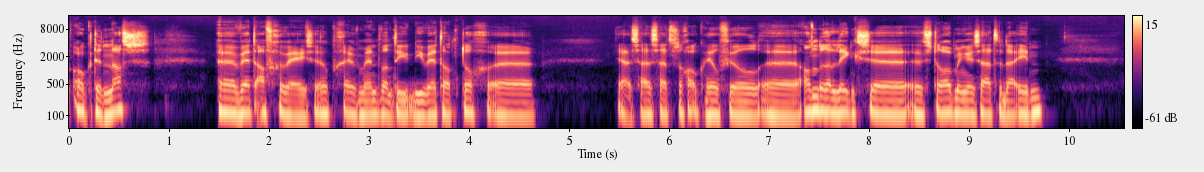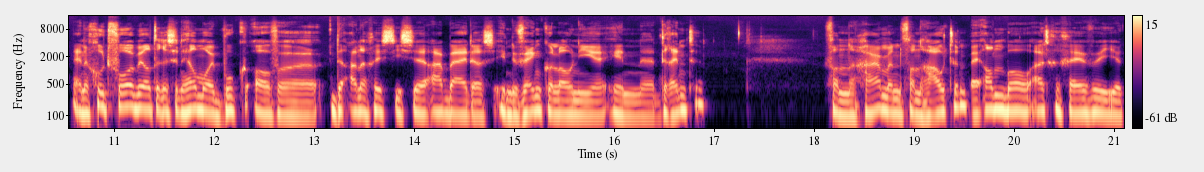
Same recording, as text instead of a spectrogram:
ook de NAS uh, werd afgewezen op een gegeven moment, want die, die werd dan toch. Uh, ja, zaten toch ook heel veel uh, andere linkse stromingen zaten daarin. En een goed voorbeeld, er is een heel mooi boek over de anarchistische arbeiders in de veenkoloniën in Drenthe. Van Harmen van Houten, bij ANBO uitgegeven. Je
